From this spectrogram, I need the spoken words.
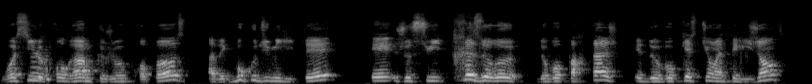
Voici le programme que je vous propose avec beaucoup d'humilité et je suis très heureux de vos partages et de vos questions intelligentes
